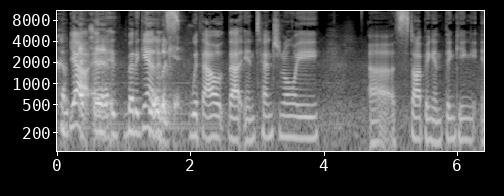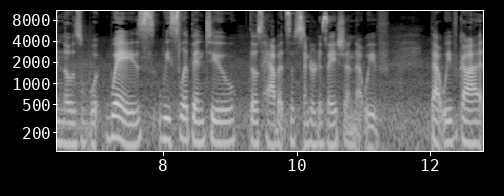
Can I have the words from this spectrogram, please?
Compared Yeah, to, and it, but again, it's kids. without that intentionally uh, stopping and thinking in those w- ways, we slip into those habits of standardization that we've that we've got.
